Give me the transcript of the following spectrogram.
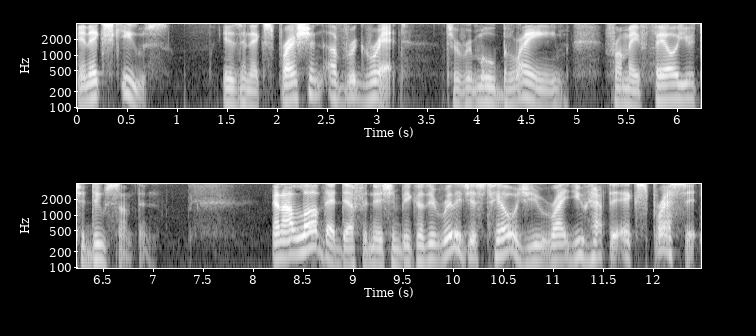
An excuse is an expression of regret to remove blame from a failure to do something. And I love that definition because it really just tells you, right, you have to express it.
